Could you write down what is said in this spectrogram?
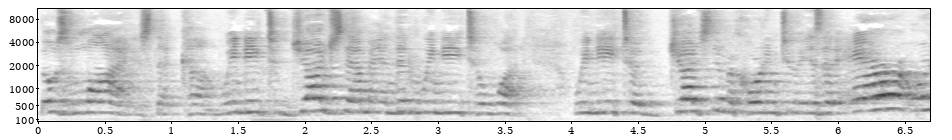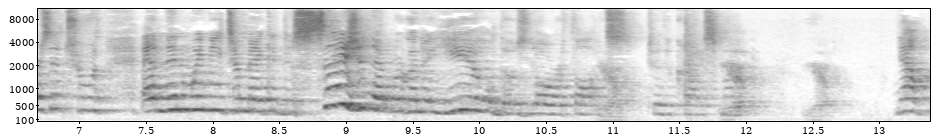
those lies that come. We need to judge them and then we need to what? We need to judge them according to is it error or is it truth? And then we need to make a decision that we're going to yield those lower thoughts to the Christ mind. Yep. Yep. Now,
